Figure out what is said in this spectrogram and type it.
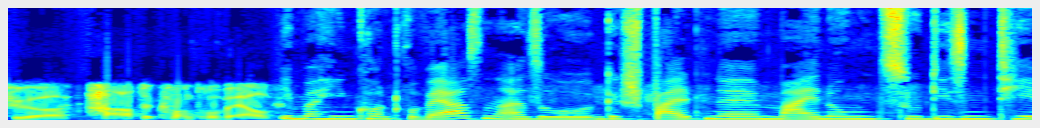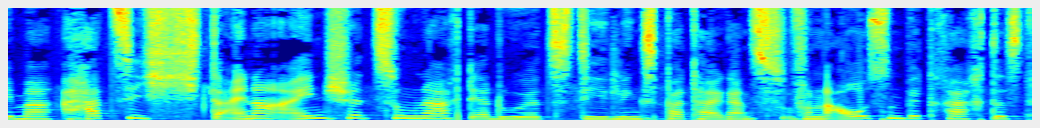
für harte Kontroversen. Immerhin Kontroversen, also gespaltene Meinungen zu diesem Thema. Hat sich deiner Einschätzung nach, der du jetzt die Linkspartei ganz von außen betrachtest,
